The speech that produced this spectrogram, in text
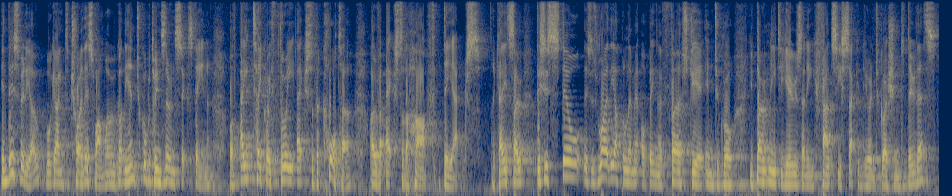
In this video, we're going to try this one where we've got the integral between 0 and 16 of 8 take away 3x to the quarter over x to the half dx. Okay, so this is still, this is right at the upper limit of being a first year integral. You don't need to use any fancy second year integration to do this.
